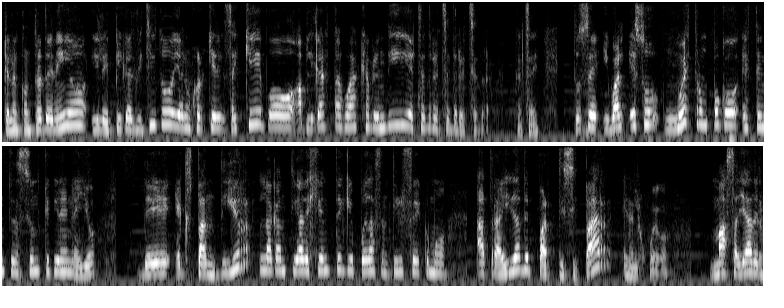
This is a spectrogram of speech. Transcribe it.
que lo encontró tenido y le pica el bichito y a lo mejor quiere, ¿sabes qué? Puedo aplicar estas cosas que aprendí, etcétera, etcétera, etcétera. ¿Cachai? Entonces, igual eso muestra un poco esta intención que tienen ellos de expandir la cantidad de gente que pueda sentirse como atraída de participar en el juego, más allá del,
